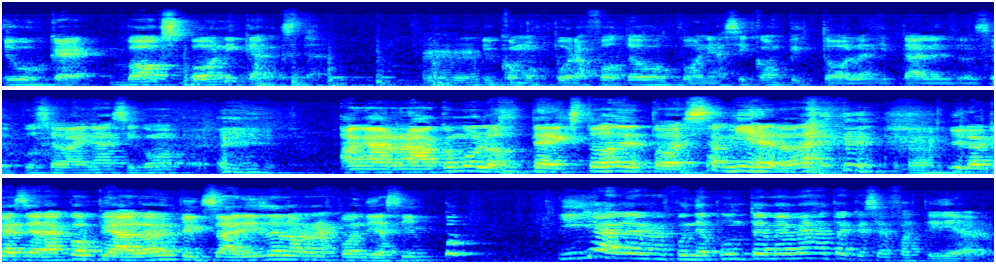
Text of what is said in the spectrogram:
y busqué Box Bunny Gangsta. Y como pura foto de Box Bunny así con pistolas y tal. Entonces puse vainas así como... Agarraba como los textos de toda esa mierda. y lo que hacía era copiarlos en Pixar y se los respondía así. ¡pup! Y ya le respondía punte memes hasta que se fastidiaron.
